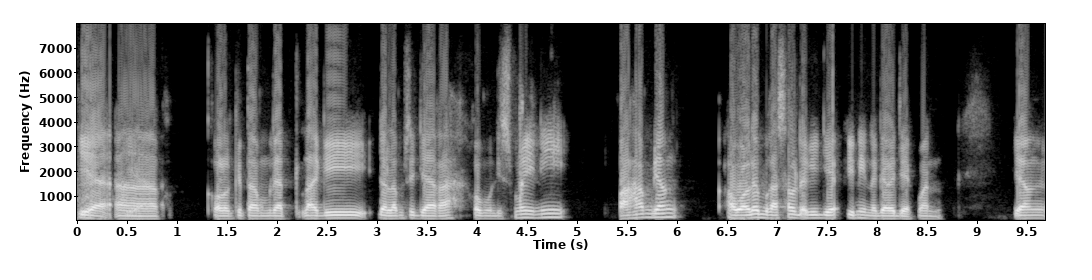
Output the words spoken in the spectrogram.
Iya, uh, kalau kita melihat lagi dalam sejarah komunisme ini paham yang awalnya berasal dari ini negara Jerman yang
